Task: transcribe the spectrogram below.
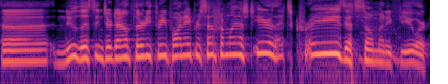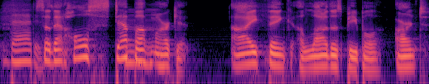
uh, new listings are down 33.8% from last year. That's crazy. That's so many fewer. That is so that whole step up market, I think a lot of those people aren't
